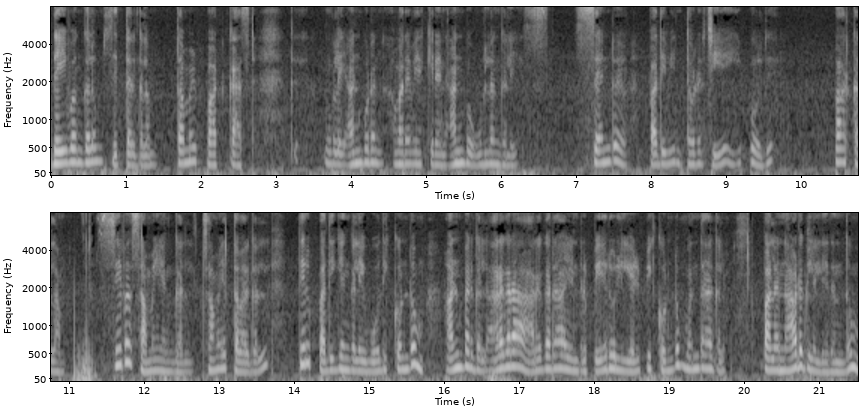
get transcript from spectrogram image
தெய்வங்களும் சித்தர்களும் தமிழ் பாட்காஸ்ட் உங்களை அன்புடன் வரவேற்கிறேன். அன்பு உள்ளங்களை. சென்ற பதிவின் தொடர்ச்சியை இப்போது பார்க்கலாம். சிவ சமயங்கள் சமயத்தவர்கள் திருப்பதிகங்களை ஓதிக்கொண்டும் அன்பர்கள் அரகரா அரகரா என்று பேரொலி எழுப்பிக் கொண்டும் வந்தார்கள். பல நாடுகளிலிருந்தும்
